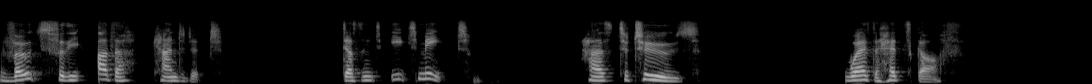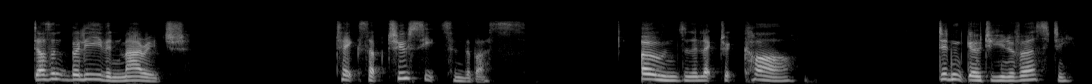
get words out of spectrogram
votes for the other candidate, doesn't eat meat, has tattoos, wears a headscarf, doesn't believe in marriage, takes up two seats in the bus, owns an electric car, didn't go to university,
